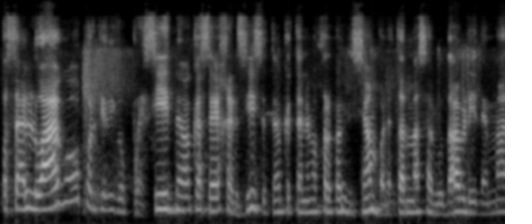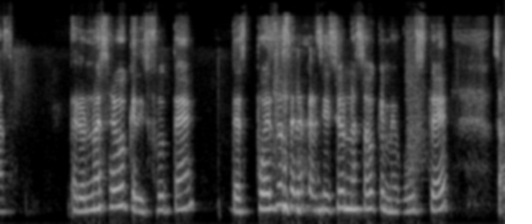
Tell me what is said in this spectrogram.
o sea, lo hago porque digo, pues sí, tengo que hacer ejercicio, tengo que tener mejor condición para estar más saludable y demás, pero no es algo que disfrute. Después de hacer ejercicio no es algo que me guste. O sea,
